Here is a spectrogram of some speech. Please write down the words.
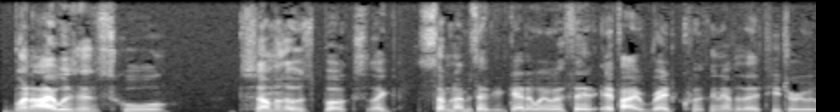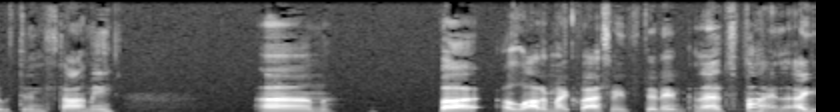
when I was in school, some of those books, like sometimes I could get away with it if I read quick enough that the teacher didn't stop me. Um, but a lot of my classmates didn't, and that's fine. I,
